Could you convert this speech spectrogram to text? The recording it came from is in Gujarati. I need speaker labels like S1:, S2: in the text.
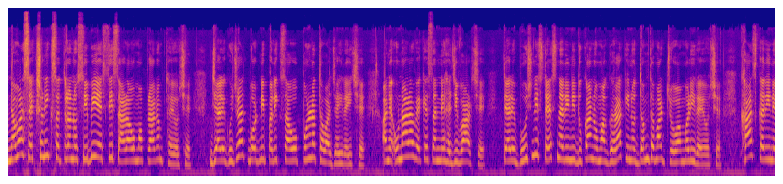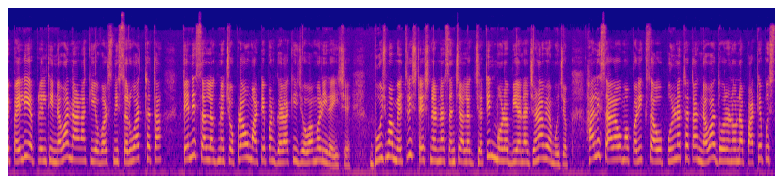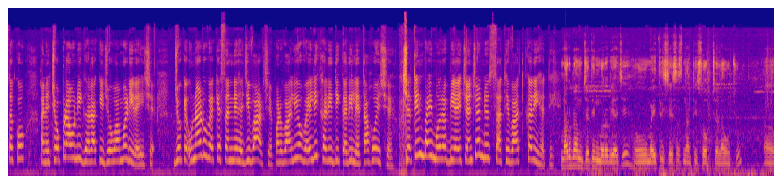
S1: નવા શૈક્ષણિક સત્રનો સીબીએસઈ શાળાઓમાં પ્રારંભ થયો છે, જ્યારે ગુજરાત બોર્ડની પરીક્ષાઓ પૂર્ણ થવા જઈ રહી છે અને ઉનાળા વેકેશનને હજી વાર છે. ત્યારે ભુજની સ્ટેશનરીની દુકાનોમાં ઘરાકીનો ધમધમાટ જોવા મળી રહ્યો છે. ખાસ કરીને પહેલી એપ્રિલથી નવા નાણાકીય વર્ષની શરૂઆત થતાં તેને સંલગ્ન ચોપડાઓ માટે પણ ઘરાકી જોવા મળી રહી છે. ભુજમાં મૈત્રી સ્ટેશનરના સંચાલક જતીન મોડબિયાના જણાવ્યા મુજબ, હાલે શાળાઓમાં પરીક્ષાઓ પૂર્ણ થતાં નવા ધોરણોના પાઠ્યપુસ્તકો અને ચોપડાઓની ઘરાકી જોવા મળી રહી છે. જોકે ઉનાળુ વેકેશનને હજી વાર છે, પણ વાલીઓ વહેલી ખરીદી કરી લેતા હોય છે. જતીનભાઈ મોરબિયાએ ચંચળ ન્યૂઝ સાથે વાત કરી હતી.
S2: મારું નામ જતીન મોરબિયા છે. હું મૈત્રી સ્ટેશન્સ નામથી શોપ ચલાવું છું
